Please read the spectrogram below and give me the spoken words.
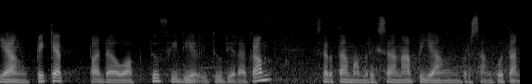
yang piket pada waktu video itu direkam serta memeriksa napi yang bersangkutan.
